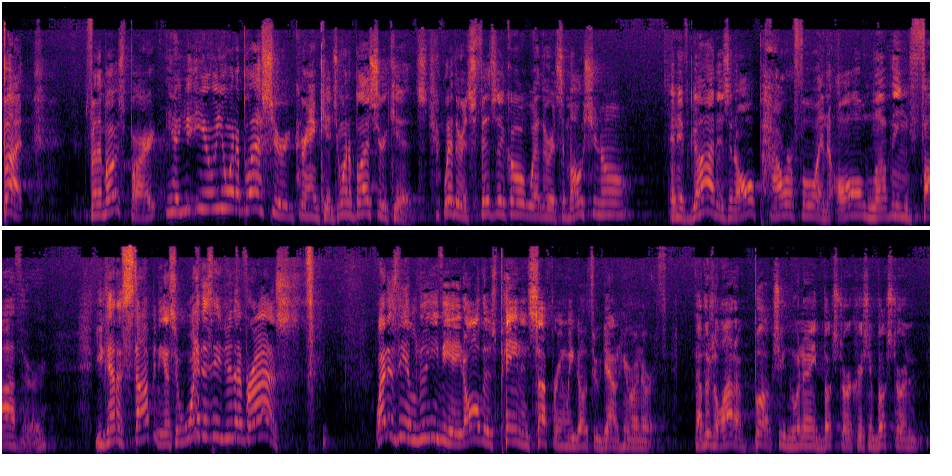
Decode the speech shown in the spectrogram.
But for the most part, you know, you, you, you want to bless your grandkids. You want to bless your kids, whether it's physical, whether it's emotional. And if God is an all powerful and all loving Father, you got to stop and you got to say, why doesn't He do that for us? why doesn't He alleviate all this pain and suffering we go through down here on earth? Now, there's a lot of books. You can go into any bookstore, a Christian bookstore, and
